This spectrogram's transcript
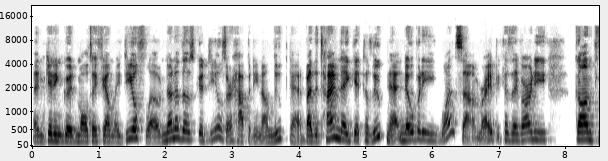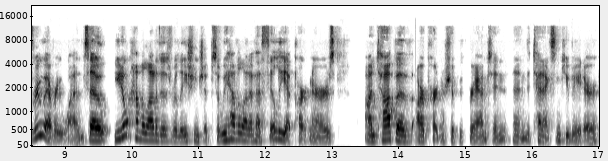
and getting good multifamily deal flow none of those good deals are happening on loopnet. By the time they get to loopnet nobody wants them right? Because they've already gone through everyone. So you don't have a lot of those relationships. So we have a lot of affiliate partners on top of our partnership with Grant and, and the 10X incubator,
